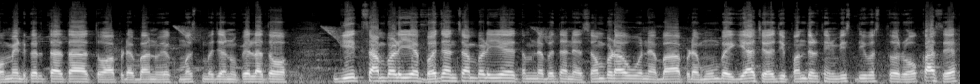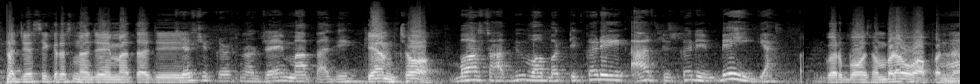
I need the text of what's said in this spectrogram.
કોમેન્ટ કરતા હતા. તો આપણે બાનું એક મસ્ત મજાનું પહેલાં તો ગીત સાંભળીએ ભજન સાંભળીએ તમને બધાને સંભળાવવું ને બા આપણે મુંબઈ ગયા છે. હજી પંદરથી વીસ દિવસ તો રોકાશે. જય શ્રી કૃષ્ણ જય જય શ્રી કૃષ્ણ જય માતાજી. કેમ છો? બસ આ દીવાબત્તી કરી આરતી કરી બેહી ગયા. ગરબો સંભળાવો આપણને.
